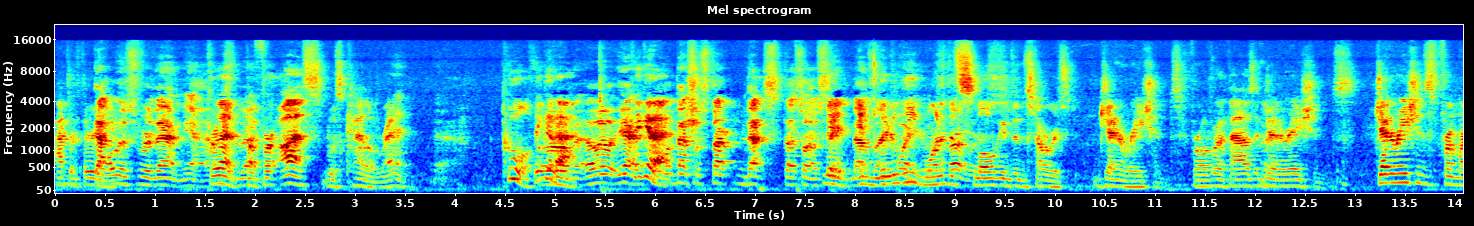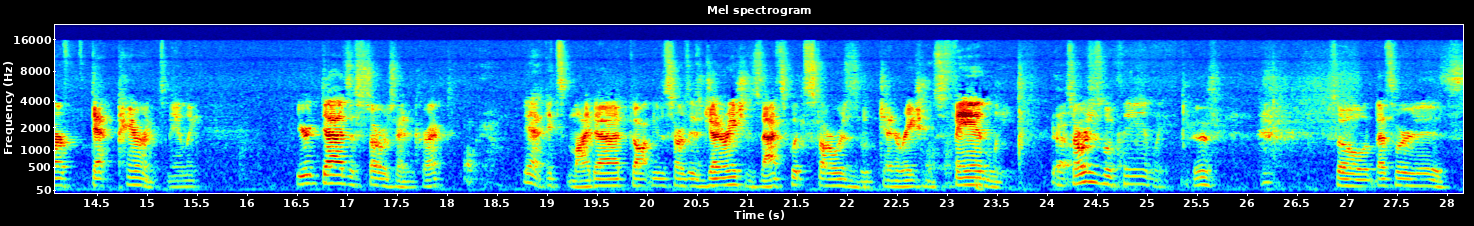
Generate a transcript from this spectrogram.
After thirty, that was for them, yeah. for was them. But for us, was Kylo Ren. Cool. Think of that. bit- little- yeah. Think of that. Well, that's what Star. That's that's what I was Man, saying. That it's was my literally point one of the slogans in Star Wars: generations for over a thousand Yeah. generations. Generations from our da- parents, man. Like, your dad's a Star Wars fan, correct? Oh, yeah. Yeah, it's my dad got me the Star Wars. It's generations. That's what Star Wars is about. Generations, family. Yeah. Star Wars is about family. It is. So that's where it is.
